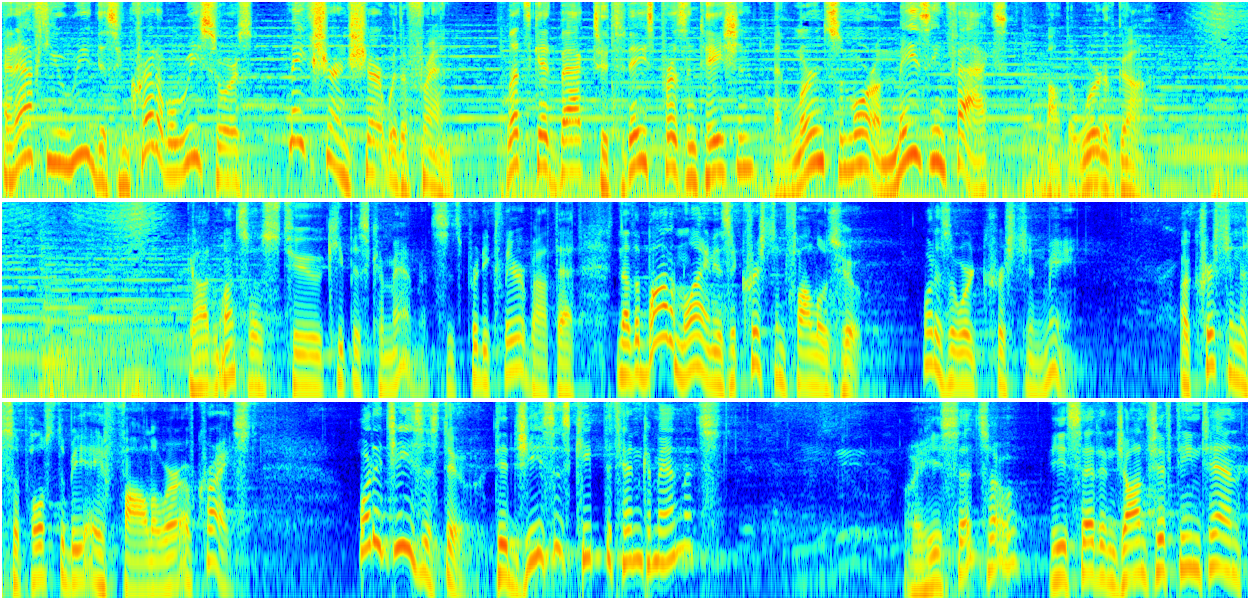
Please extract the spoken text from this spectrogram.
And after you read this incredible resource, make sure and share it with a friend. Let's get back to today's presentation and learn some more amazing facts about the Word of God. God wants us to keep His commandments. It's pretty clear about that. Now, the bottom line is a Christian follows who? What does the word Christian mean? A Christian is supposed to be a follower of Christ. What did Jesus do? Did Jesus keep the Ten Commandments? Well, he said so. He said in John 15 10,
